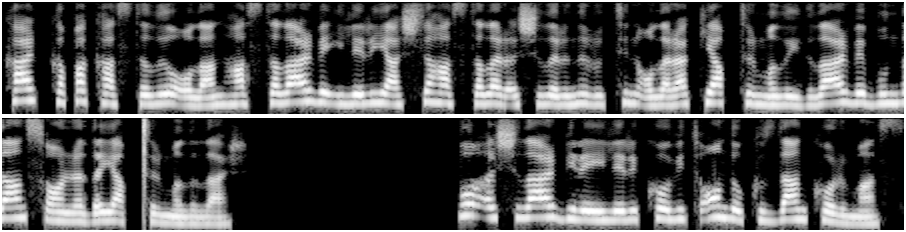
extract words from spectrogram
kalp kapak hastalığı olan hastalar ve ileri yaşlı hastalar aşılarını rutin olarak yaptırmalıydılar ve bundan sonra da yaptırmalılar. Bu aşılar bireyleri COVID-19'dan korumaz.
